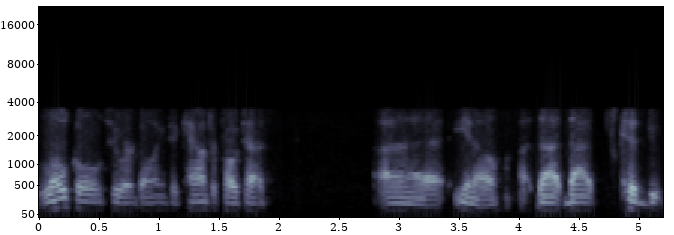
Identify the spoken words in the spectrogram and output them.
locals who are going to counter protest uh, you know that that could be,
